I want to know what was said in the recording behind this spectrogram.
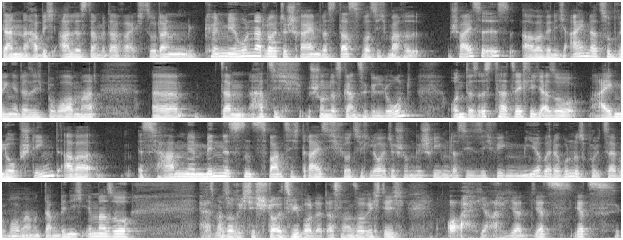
dann habe ich alles damit erreicht. So, dann können mir 100 Leute schreiben, dass das, was ich mache, scheiße ist, aber wenn ich einen dazu bringe, der sich beworben hat, äh, dann hat sich schon das Ganze gelohnt. Und das ist tatsächlich, also Eigenlob stinkt, aber es haben mir mindestens 20, 30, 40 Leute schon geschrieben, dass sie sich wegen mir bei der Bundespolizei beworben mhm. haben. Und dann bin ich immer so, erstmal so richtig stolz wie Wolle, dass man so richtig, oh ja, jetzt, jetzt,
